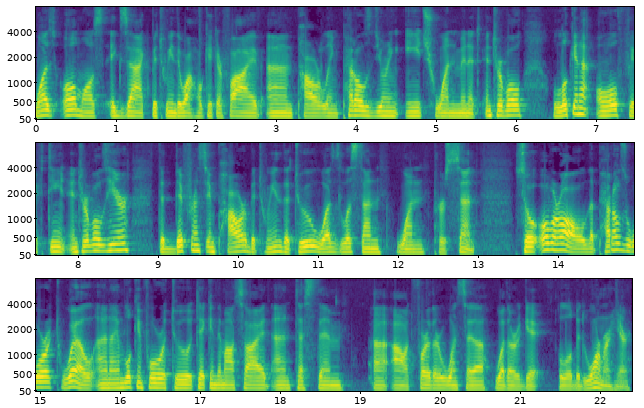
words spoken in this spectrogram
was almost exact between the Wahoo KICKR 5 and POWRLINK pedals during each one minute interval. Looking at all 15 intervals here, the difference in power between the two was less than 1%. So overall, the pedals worked well and I'm looking forward to taking them outside and test them uh, out further once the weather get a little bit warmer here.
